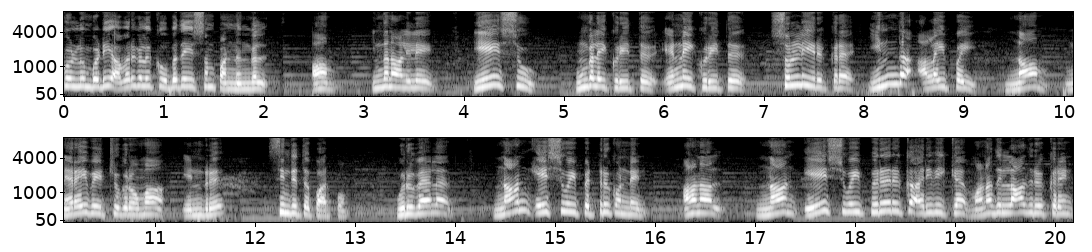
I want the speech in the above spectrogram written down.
கொள்ளும்படி அவர்களுக்கு உபதேசம் பண்ணுங்கள். ஆம் இந்த நாளிலே இயேசு உங்களை குறித்து என்னை குறித்து சொல்லி இருக்கிற இந்த அழைப்பை நாம் நிறைவேற்றுகிறோமா என்று சிந்தித்து பார்ப்போம். ஒருவேளை நான் இயேசுவை பெற்றுக்கொண்டேன் ஆனால் நான் இயேசுவை பிறருக்கு அறிவிக்க மனதில்லாதிருக்கிறேன்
